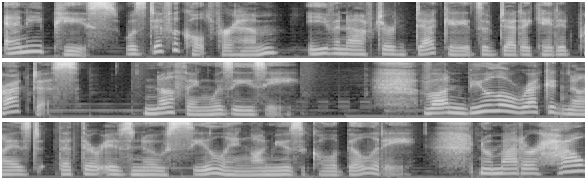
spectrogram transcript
any piece was difficult for him, even after decades of dedicated practice. Nothing was easy. Von Bülow recognized that there is no ceiling on musical ability. No matter how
